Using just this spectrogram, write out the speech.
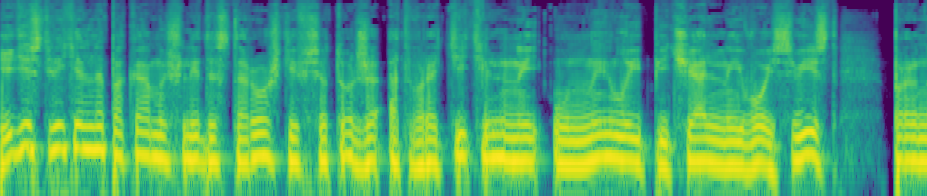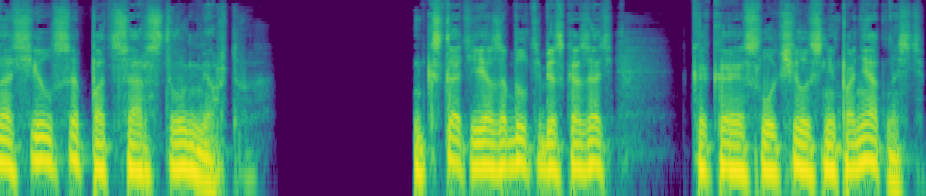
И действительно, пока мы шли до сторожки, все тот же отвратительный, унылый, печальный вой-свист проносился по царству мертвых. «Кстати, я забыл тебе сказать, какая случилась непонятность»,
